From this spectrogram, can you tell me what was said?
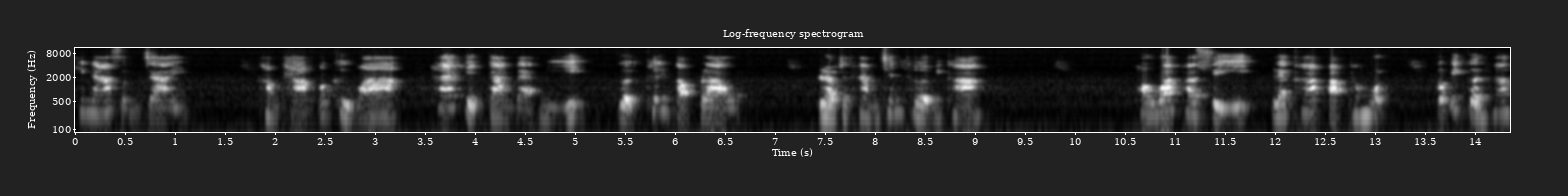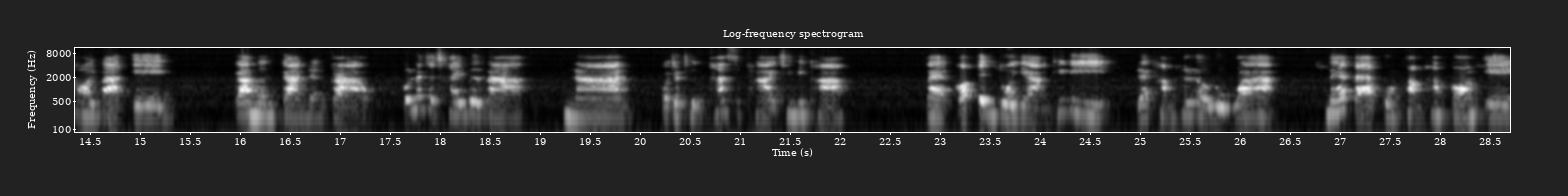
ที่น่าสนใจคำถามก็คือว่า ถ้าเหตุการณ์แบบนี้เกิดขึ้นกับเรา เราจะทำเช่นเธอไหมคะ เพราะว่าภาษีและค่าปรับทั้งหมดก็ไม่เกิน 500 บาทเอง การดำเนินการดังกล่าว ก็น่าจะใช้เวลานานกว่าจะถึงขั้นสุดท้ายใช่ไหมคะ แต่ก็เป็นตัวอย่างที่ดีและทำให้เรารู้ว่า แม้แต่กรมสัมภากรเอง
